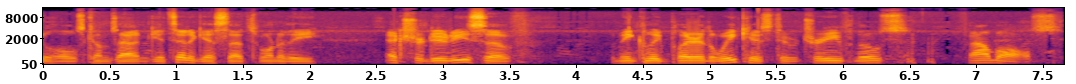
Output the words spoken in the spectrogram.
Keelholz comes out and gets it. I guess that's one of the extra duties of the MINK League Player of the Week is to retrieve those foul balls.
